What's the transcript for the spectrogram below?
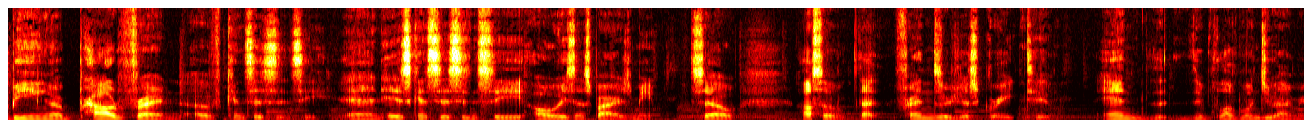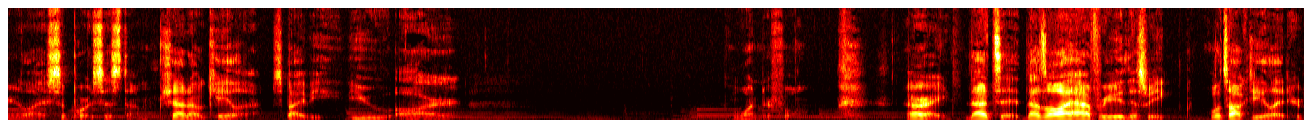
being a proud friend of consistency, and his consistency always inspires me. So, also, that friends are just great too, and the, the loved ones you have in your life support system. Shout out Kayla Spivey, you are wonderful. all right, that's it. That's all I have for you this week. We'll talk to you later.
